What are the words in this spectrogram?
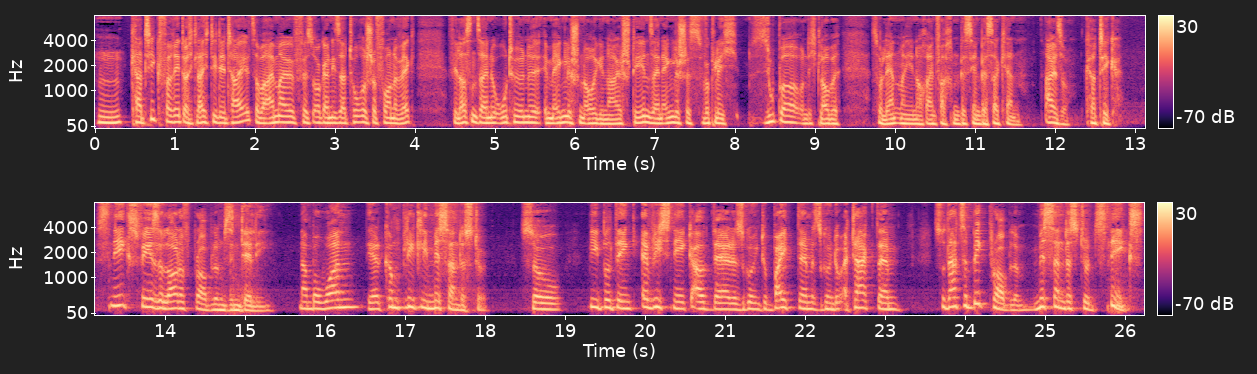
Hm. Kartik verrät euch gleich die Details, aber einmal fürs Organisatorische vorneweg. Wir lassen seine O-Töne im englischen Original stehen. Sein Englisch ist wirklich super und ich glaube, so lernt man ihn auch einfach ein bisschen besser kennen. Also, Kartik. Snakes face a lot of problems in Delhi. Number one, they are completely misunderstood. So people think every snake out there is going to bite them, is going to attack them. So that's a big problem, misunderstood snakes.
